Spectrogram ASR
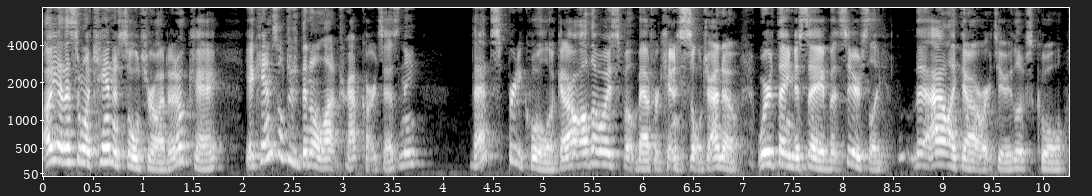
Oh, yeah, that's the one Cannon Soldier on it. Okay. Yeah, Cannon Soldier's been on a lot of trap cards, hasn't he? That's pretty cool looking. Although I always felt bad for Cannon Soldier. I know. Weird thing to say, but seriously. I like the artwork, too. It looks cool.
